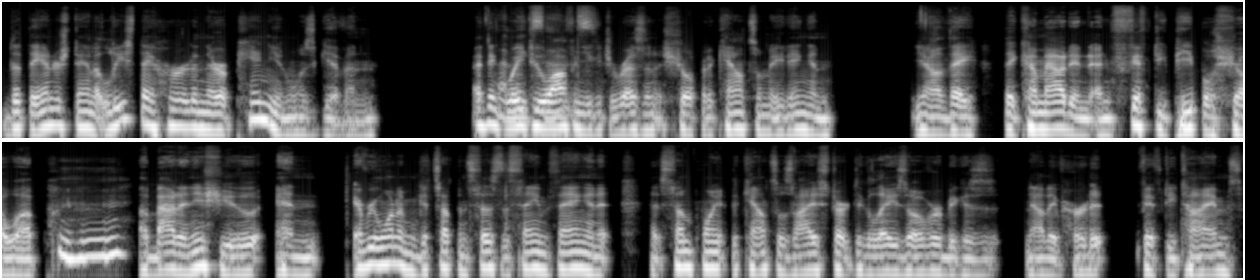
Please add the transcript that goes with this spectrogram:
that they understand at least they heard and their opinion was given. I think That way too often you get your residents show up at a council meeting and you know they they come out and, and 50 people show up hmm about an issue and every one of them gets up and says the same thing and at, at some point the council's eyes start to glaze over because now they've heard it 50 times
